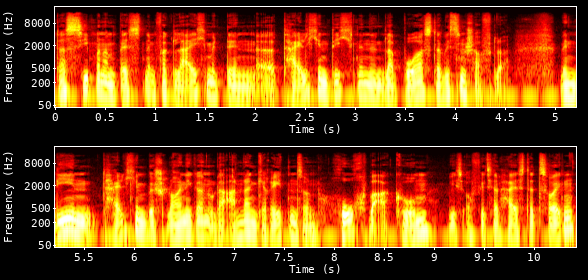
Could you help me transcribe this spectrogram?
das sieht man am besten im Vergleich mit den äh, Teilchendichten in den Labors der Wissenschaftler. Wenn die in Teilchenbeschleunigern oder anderen Geräten so ein Hochvakuum, wie es offiziell heißt, erzeugen,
